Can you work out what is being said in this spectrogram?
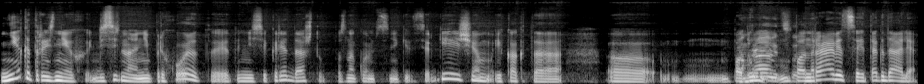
некоторые из них действительно они приходят, и это не секрет, да, чтобы познакомиться с Никитой Сергеевичем и как-то подум- Понравится. понравится и так далее.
